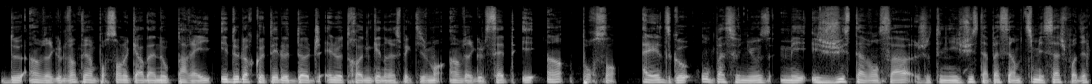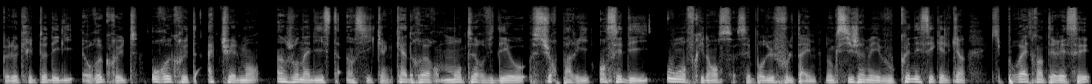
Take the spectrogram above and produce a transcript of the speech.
de 1,21%, le Cardano pareil, et de leur côté, le Dodge et le Tron gagnent respectivement 1,7 et 1%. Allez, let's go, on passe aux news. Mais juste avant ça, je tenais juste à passer un petit message pour dire que le Crypto Daily recrute. On recrute actuellement un journaliste ainsi qu'un cadreur monteur vidéo sur Paris, en CDI ou en freelance. C'est pour du full time. Donc si jamais vous connaissez quelqu'un qui pourrait être intéressé,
